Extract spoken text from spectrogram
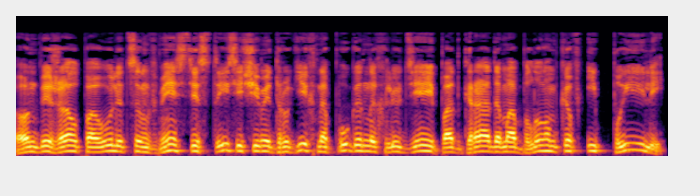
Он бежал по улицам вместе с тысячами других напуганных людей под градом обломков и пыли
